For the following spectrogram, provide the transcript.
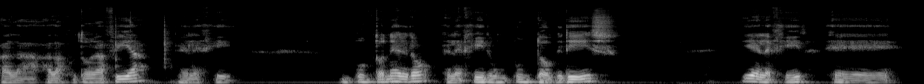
a la, a la fotografía, elegir un punto negro, elegir un punto gris y elegir eh,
